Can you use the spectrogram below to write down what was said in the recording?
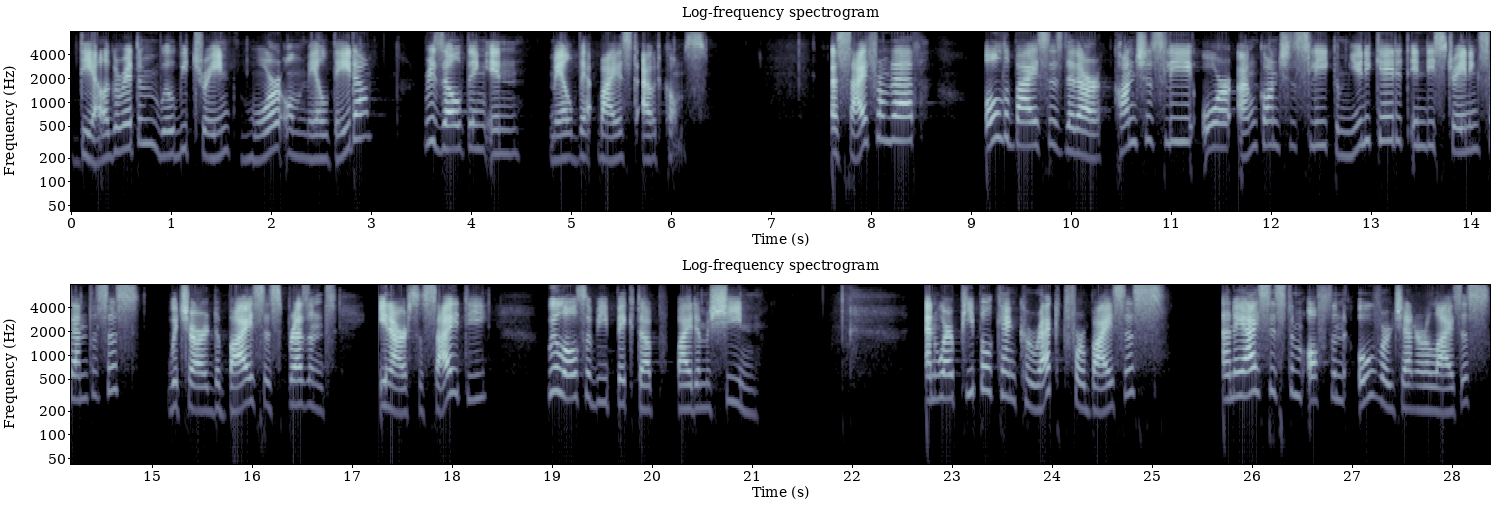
the algorithm will be trained more on male data, resulting in male-biased outcomes. Aside from that, all the biases that are consciously or unconsciously communicated in these training sentences, which are the biases present in our society, will also be picked up by the machine. And where people can correct for biases, an AI system often overgeneralizes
